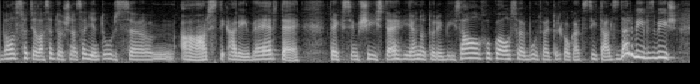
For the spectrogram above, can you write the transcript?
valsts sociālās apdrošināšanas aģentūras um, ārsti arī vērtē teiksim, šīs te, ja nu tur ir bijis alkohols, varbūt, vai tur kaut kādas citādas darbības bijušas,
